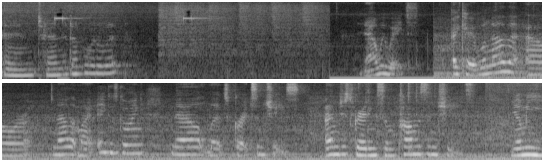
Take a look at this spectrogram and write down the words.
and turn it up a little bit. Now we wait. Okay, well now that our now that my egg is going, now let's grate some cheese. I'm just grating some parmesan cheese. Yummy!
